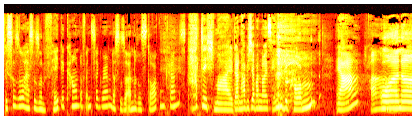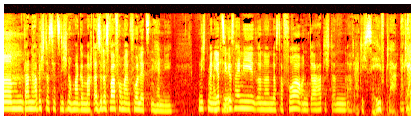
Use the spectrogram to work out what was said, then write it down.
bist du so, hast du so einen Fake-Account auf Instagram, dass du so andere stalken kannst? Hatte ich mal. Dann habe ich aber ein neues Handy bekommen. Ja. Ah. Und ähm, dann habe ich das jetzt nicht nochmal gemacht. Also das war von meinem vorletzten Handy. Nicht mein Okay. jetziges Handy, sondern das davor. Und da hatte ich dann, da hatte ich safe, klar. Na klar,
